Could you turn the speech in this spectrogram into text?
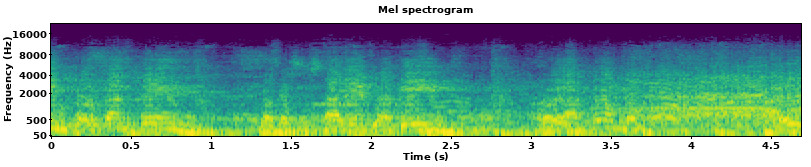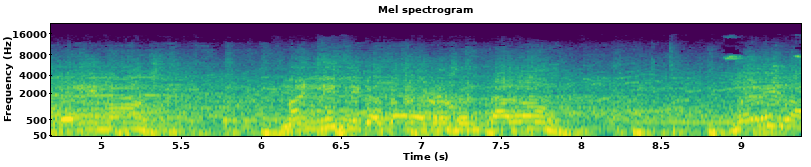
Importante lo que se está viendo aquí con la combo. Ahí tenemos magnífico toro presentado. Y arriba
